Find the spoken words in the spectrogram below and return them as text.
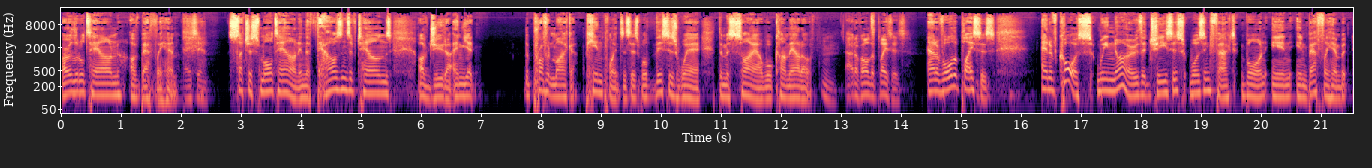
Oh, Our little town of Bethlehem. Amazing. Such a small town in the thousands of towns of Judah, and yet the prophet Micah pinpoints and says, well, this is where the Messiah will come out of hmm. Out of all the places. out of all the places. And of course, we know that Jesus was in fact born in, in Bethlehem. But,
